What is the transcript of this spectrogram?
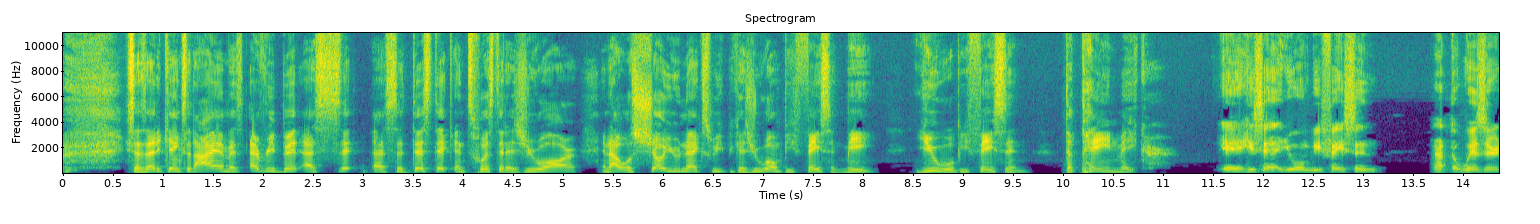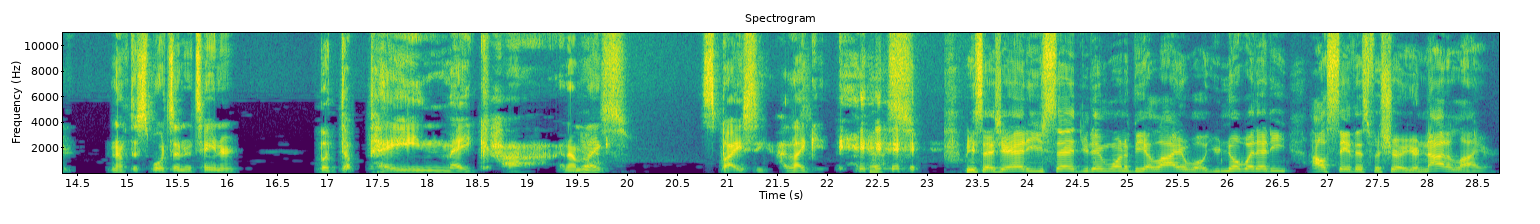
He says, Eddie Kingston, I am as every bit as si- as sadistic and twisted as you are, and I will show you next week because you won't be facing me. You will be facing the Painmaker. Yeah, he said you won't be facing not the wizard, not the sports entertainer, but the pain maker. And I'm like, spicy. I like it. Yes. But he says, Yeah, Eddie, you said you didn't want to be a liar. Well, you know what, Eddie? I'll say this for sure. You're not a liar.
